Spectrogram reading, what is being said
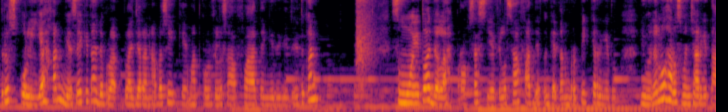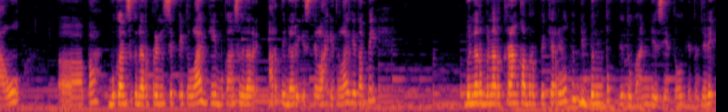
Terus kuliah kan biasanya kita ada pelajaran apa sih? Kayak matkul filsafat yang gitu-gitu. Itu kan semua itu adalah proses ya filsafat ya kegiatan berpikir gitu. Di mana lu harus mencari tahu uh, apa bukan sekedar prinsip itu lagi bukan sekedar arti dari istilah itu lagi tapi benar-benar kerangka berpikir lu tuh dibentuk gitu kan di situ gitu. Jadi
